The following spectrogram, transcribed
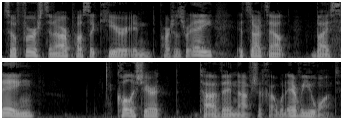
So first, in our pasuk here in Parshas Re'eh, it starts out by saying, "Kol asher ta'aven nafshecha," whatever you want,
